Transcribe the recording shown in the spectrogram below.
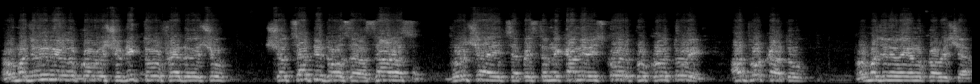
громадянину Януковичу Віктору Федоровичу, що ця підозра зараз вручається представниками військової прокуратури адвокату громадянина Януковича.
